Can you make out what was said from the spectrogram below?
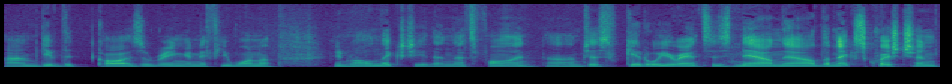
Um, give the guys a ring, and if you want to enrol next year, then that's fine. Um, just get all your answers now. Now, the next question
